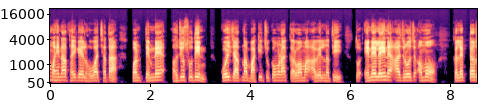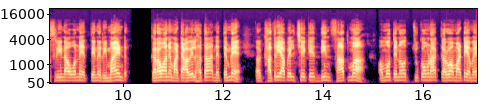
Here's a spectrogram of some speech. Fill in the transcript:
મહિના થઈ ગયેલ હોવા છતાં પણ તેમને હજુ સુધી કોઈ જાતના બાકી ચૂકવણા કરવામાં આવેલ નથી. તો એને લઈને આજરોજ અમો કલેક્ટર શ્રીનાઓને તેને રિમાઇન્ડ કરાવવાને માટે આવેલ હતા અને તેમને ખાતરી આપેલ છે કે દિન સાતમાં અમો તેનો ચૂકવણા કરવા માટે અમે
